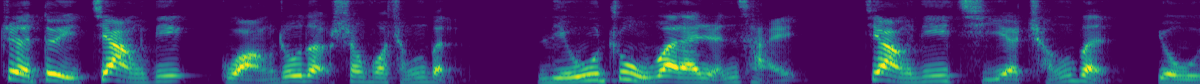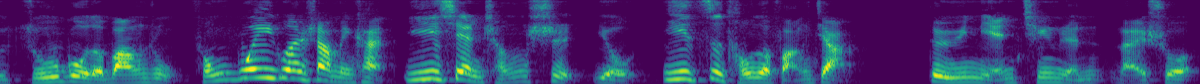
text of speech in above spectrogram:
这对降低广州的生活成本、留住外来人才、降低企业成本有足够的帮助。从微观上面看，一线城市有一字头的房价，对于年轻人来说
